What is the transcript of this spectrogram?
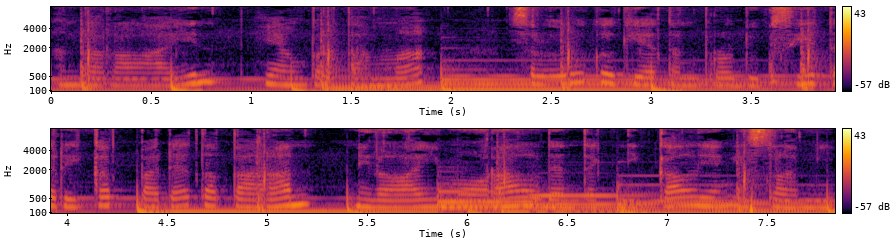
Antara lain, yang pertama, seluruh kegiatan produksi terikat pada tataran nilai moral dan teknikal yang islami.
